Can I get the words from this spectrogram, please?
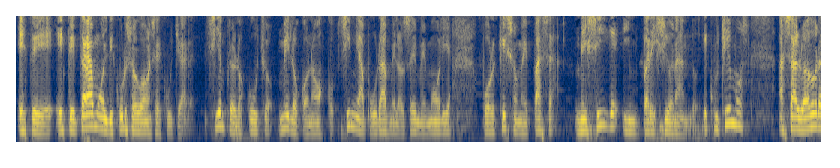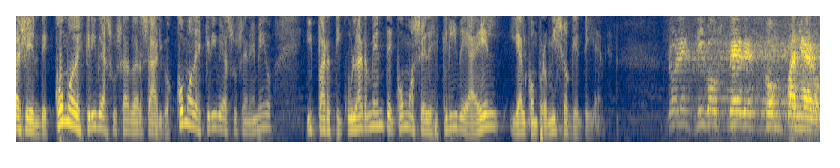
este, este tramo del discurso que vamos a escuchar. Siempre lo escucho, me lo conozco, si me apurás me lo sé de memoria, porque eso me pasa, me sigue impresionando. Escuchemos a Salvador Allende, cómo describe a sus adversarios, cómo describe a sus enemigos y particularmente cómo se describe a él y al compromiso que tiene. Yo les digo a ustedes, compañeros,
